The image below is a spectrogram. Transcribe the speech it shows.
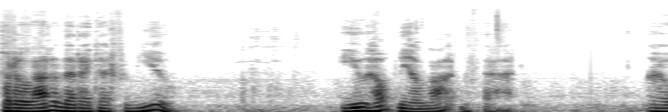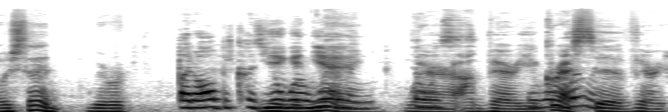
But a lot of that I got from you. You helped me a lot with that. I always said we were but all because you were yang, willing. Where was- I'm very aggressive, very.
